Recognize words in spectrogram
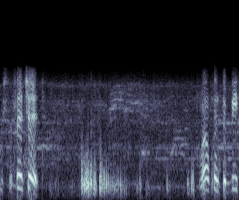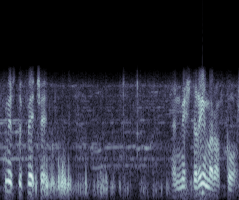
Mr. Fitchett. Welcome to Beith, Mr. Fitchett. And Mr. Aimer, of course.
